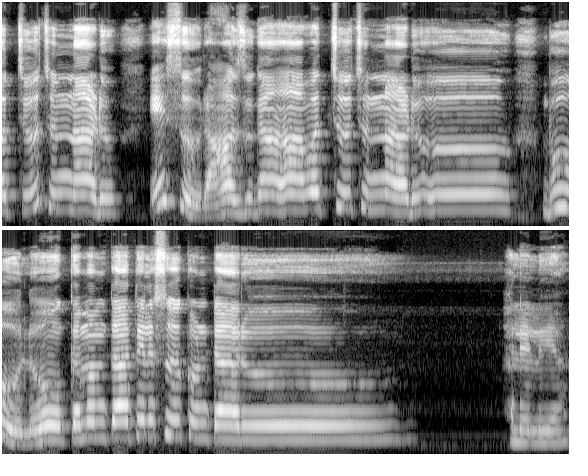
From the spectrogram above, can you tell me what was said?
వచ్చుచున్నాడు. యేసు రాజుగా వచ్చుచున్నాడు. భూలోకమంతా తెలుసుకుంటారు. హలెలుయా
